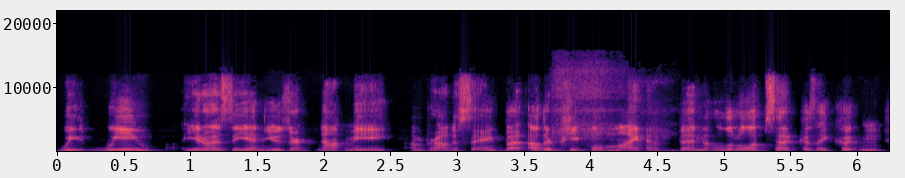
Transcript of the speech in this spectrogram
We, we, you know, as the end user, not me, I'm proud to say, but other people might have been a little upset because they couldn't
